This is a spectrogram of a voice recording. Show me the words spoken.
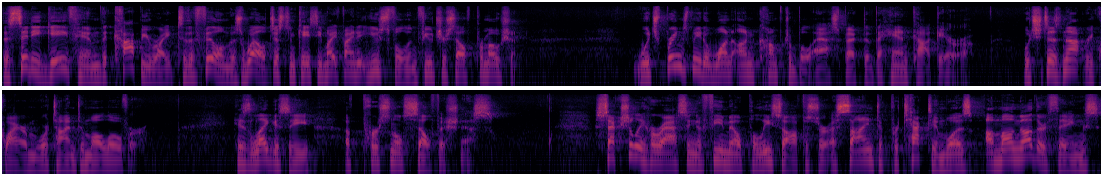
The city gave him the copyright to the film as well, just in case he might find it useful in future self promotion. Which brings me to one uncomfortable aspect of the Hancock era, which does not require more time to mull over his legacy of personal selfishness. Sexually harassing a female police officer assigned to protect him was, among other things,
